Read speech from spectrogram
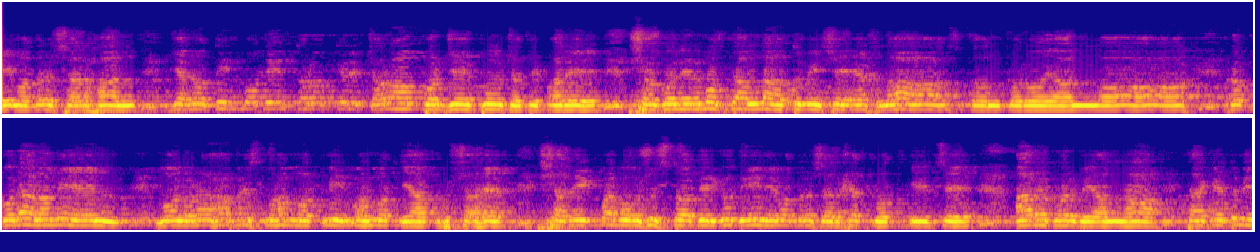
এই মাদ্রাসার হাল যেন দিন বদিন তরক্কের চরম পর্যায়ে পৌঁছাতে পারে। সকলের মধ্যে আল্লাহ তুমি সে এখলাস দান করো আল্লাহ। রব্বুল আলামিন মাওলানা হাফেজ মোহাম্মদ মীর মোহাম্মদ ইয়াকুব সাহেব শারীরিকভাবে অসুস্থ দীর্ঘদিন এই মাদ্রাসার খেদমত দিয়েছে আরও করবে আল্লাহ, তাকে তুমি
